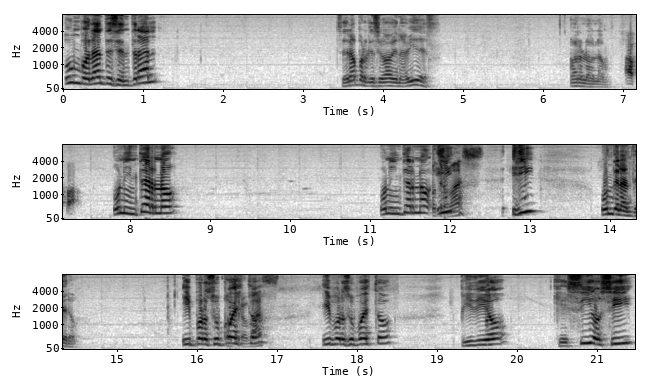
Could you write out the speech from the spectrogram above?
un volante central. ¿Será porque se va Benavides? Ahora lo hablamos. apa. un interno, un interno ¿Otro y, más? y un delantero. Y por supuesto, más? y por supuesto, pidió que sí o sí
